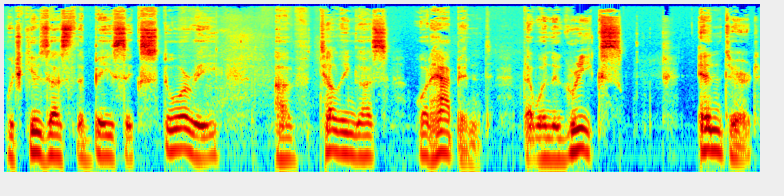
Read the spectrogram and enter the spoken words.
which gives us the basic story of telling us what happened. That when the Greeks entered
